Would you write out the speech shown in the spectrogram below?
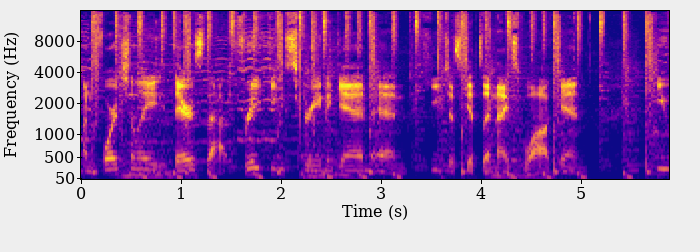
unfortunately, there's that freaking screen again, and he just gets a nice walk in. He, he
